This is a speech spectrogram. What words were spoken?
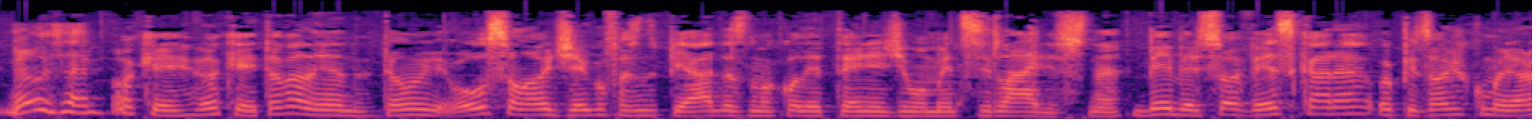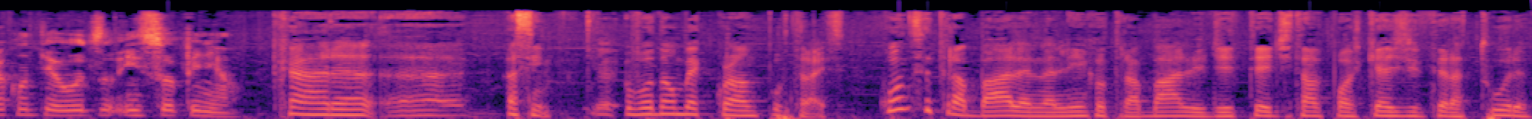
Não, sério. Ok, ok, tá valendo. Então ouçam lá o Diego fazendo piadas numa coletânea de momentos hilários, né? Beber, sua vez, cara, o episódio com o melhor conteúdo, em sua opinião. Cara, uh, assim, eu vou dar um background por trás. Quando você trabalha na linha que eu trabalho de ter editado podcast de literatura,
